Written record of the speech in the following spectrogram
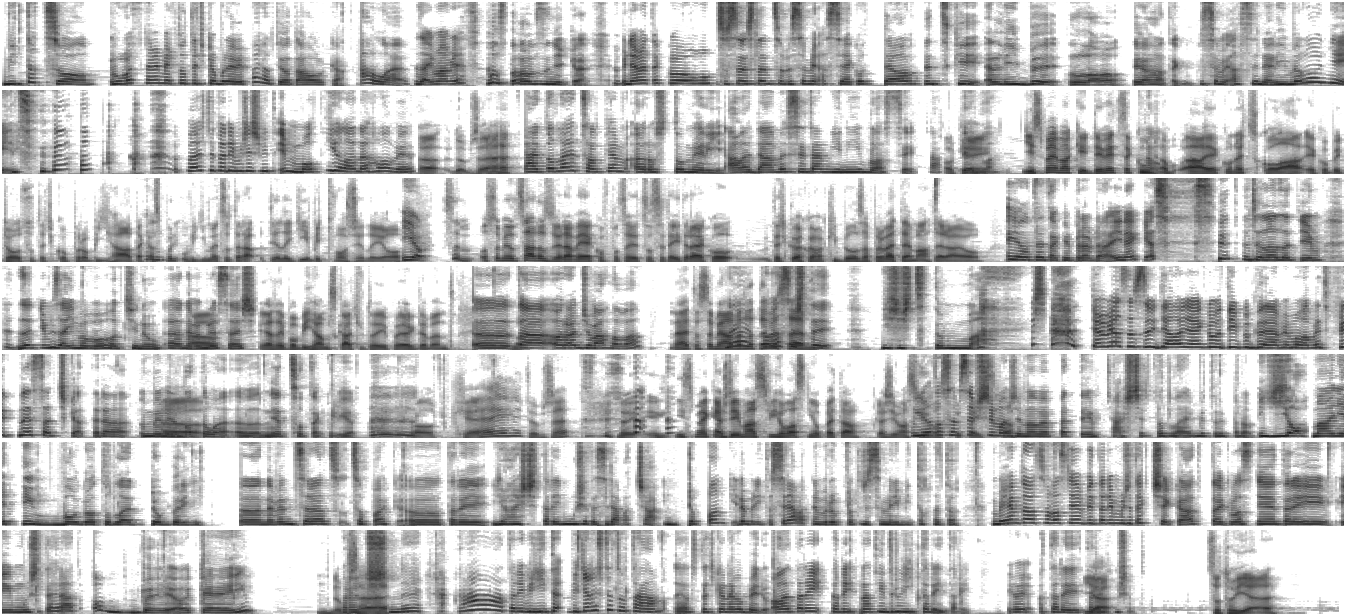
Víte co, vůbec nevím, jak to teďka bude vypadat, jo, ta holka, ale zajímá mě, co z toho vznikne. Uděláme takovou, co si myslím, co by se mi asi jako teoreticky líbilo, jo, tak by se mi asi nelíbilo nic. No ještě tady můžeš mít i motýla na hlavě. Uh, dobře. Ale tohle je celkem rostomilý, ale dáme si tam jiný vlasy. Tak, OK. tyhle. Nicméně, Maki, 9 sekund No. a, a je konec kola, jako by toho, co teďko probíhá, tak aspoň uvidíme, co teda ty lidi vytvořili, jo? Jo, Jsem osobně docela dost zvědavý, jako v podstatě, co se tady teda jako, teďko jako, jaký bylo za prvé téma teda, jo? jo, to je taky pravda. Jinak já jsem si vytvořila zatím, zatím zajímavou holčinu. Uh, nevím, A- kde seš. Já tady pobíhám, skáču tady jak dement. Uh, no. Ta oranžová hlava? Ne, to jsem já vedle tebe jsem. ty. Ježíš, co to máš? Těm já jsem si udělala nějakou týpku, která by mohla být fitnessačka, teda mimo Eh. uh, battle, uh, něco takového. OK, dobře. No, nicméně každý má svého vlastního peta. Každý má svého Jo, to jsem si všimla, že máme pety. A ještě tohle, jak by to vypadalo. Jo, máně ty vogo, tohle je dobrý. Uh, nevím teda, co, co pak uh, tady, jo, ještě tady můžete si dávat třeba i doplňky, dobrý, to si dávat nebudu, protože se mi líbí tohleto. Během toho, co vlastně vy tady můžete čekat, tak vlastně tady i můžete hrát oby, ok? Dobře. Proč ne? A ah, tady vidíte, viděli jste to tam? Já to teďka neobejdu, ale tady, tady, na té druhé, tady, tady. Jo, jo, tady, tady, Je. můžete. Co to je?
